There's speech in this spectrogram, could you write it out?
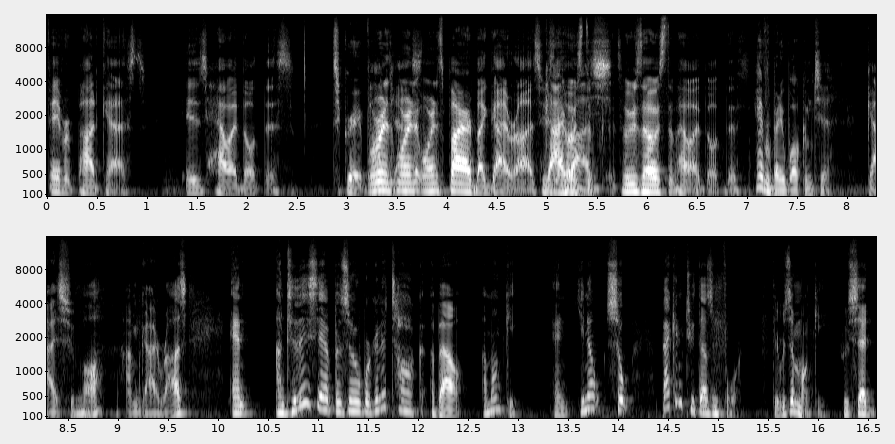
favorite podcast is how I built this. It's a great podcast. We're, we're, we're inspired by Guy Raz, who's, Guy the host Raz. Of, who's the host of How I Built This. Hey, everybody, welcome to Guys Who Law. I'm Guy Raz. And on today's episode, we're going to talk about a monkey. And, you know, so back in 2004, there was a monkey who said,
